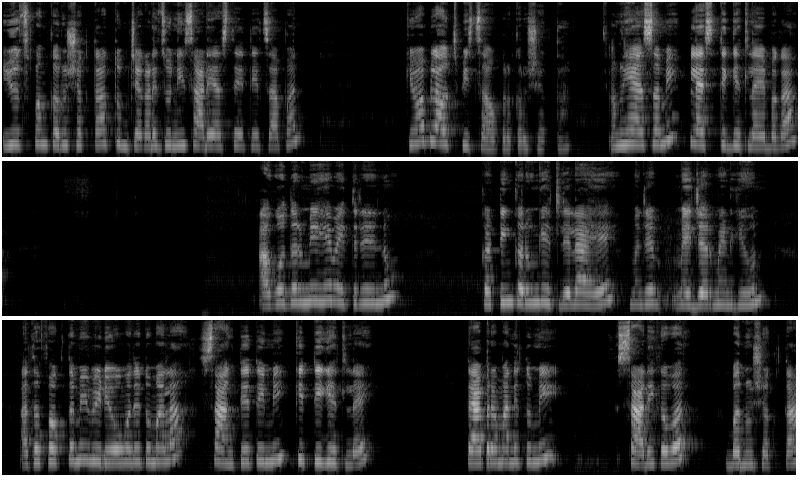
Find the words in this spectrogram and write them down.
यूज पण करू शकता. तुमच्याकडे जुनी साडी असते त्याचा पण किंवा ब्लाऊज पीसचा वापर करू शकता. आणि हे असं मी प्लॅस्टिक घेतलं आहे बघा. अगोदर मी हे मैत्रिणीनं कटिंग करून घेतलेलं आहे. म्हणजे मेजरमेंट घेऊन. आता फक्त मी व्हिडिओमध्ये तुम्हाला सांगते ते मी किती घेतलं आहे त्याप्रमाणे तुम्ही साडी कवर बनवू शकता.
